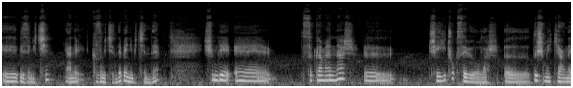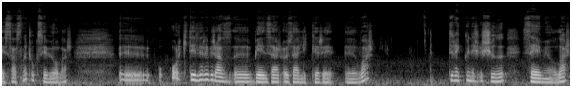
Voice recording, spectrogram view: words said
e, bizim için. Yani kızım için de benim için de. Şimdi e, sıklamenler e, şeyi çok seviyorlar. E, dış mekanı esasında çok seviyorlar. E, orkidelere biraz e, benzer özellikleri e, var. Direkt güneş ışığı sevmiyorlar.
